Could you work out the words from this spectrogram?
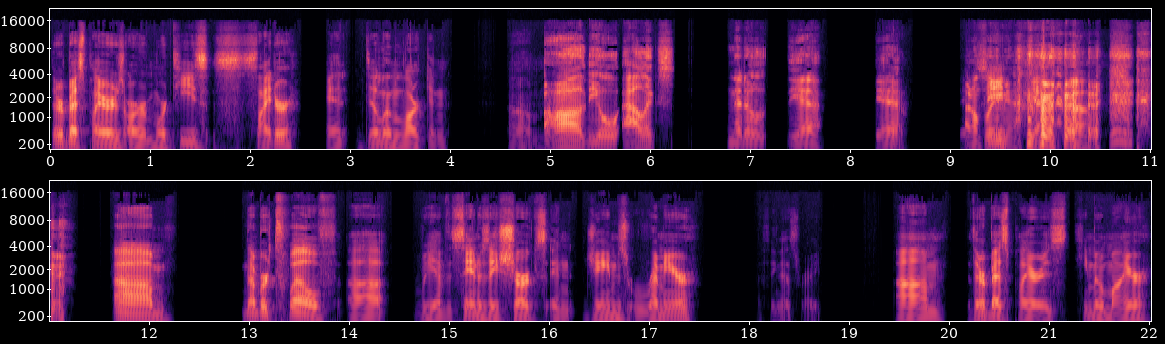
their best players are Moritz Seider and Dylan Larkin. Um, Ah, the old Alex Neto. Yeah, yeah. I don't See? blame you. yeah. yeah. Um, number twelve. Uh, we have the San Jose Sharks and James Reimer. I think that's right. Um, their best player is Timo Meier.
